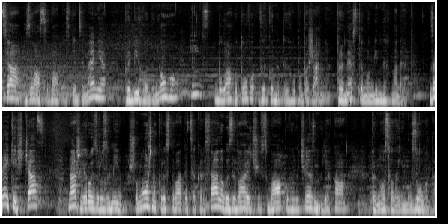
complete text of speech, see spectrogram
ця зла собака з підземелля прибігла до нього була готова виконати його побажання принести йому мідних монет. За якийсь час наш герой зрозумів, що можна користувати це кресало, визиваючи собаку величезну, яка приносила йому золото.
